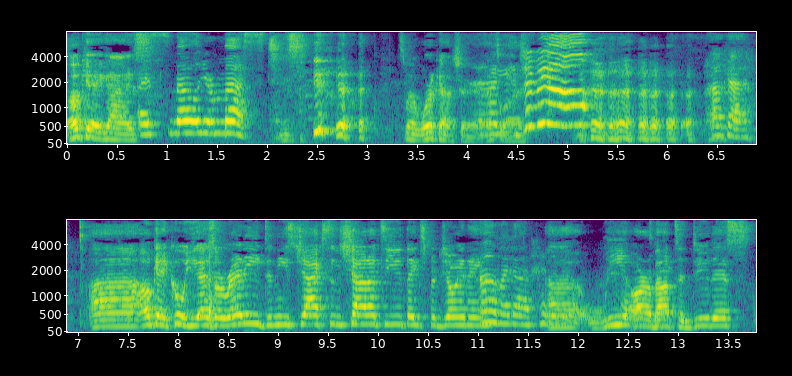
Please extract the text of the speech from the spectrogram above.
Okay, guys. I smell your must. It's my workout shirt. That's why. Jamil! okay. Uh, okay, cool. You guys are ready? Denise Jackson, shout out to you. Thanks for joining. Oh my god. Uh, we are about to do this.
